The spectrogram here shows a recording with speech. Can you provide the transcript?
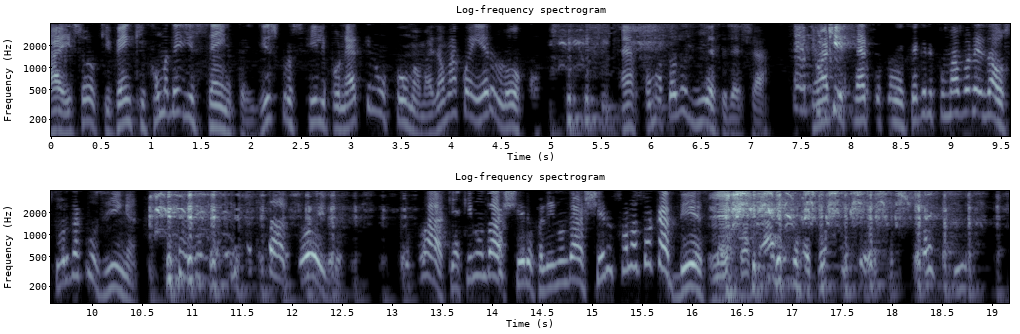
Ah, isso que vem, que fuma desde sempre. Diz para os filhos e para o neto que não fuma, mas é um maconheiro louco. é, fuma todo dia se deixar. É porque... Tem um arquiteto que eu conhecia que ele fumava no exaustor da cozinha. tá doido? Ele falou, ah, que aqui não dá cheiro. Eu falei, não dá cheiro só na tua cabeça. É.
